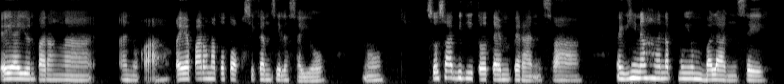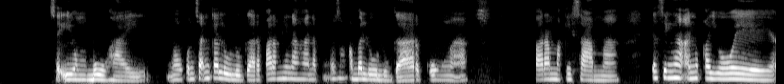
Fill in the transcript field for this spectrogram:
Kaya yun parang, ah, ano ka, kaya parang natotoxican sila sa'yo, no? So, sabi dito, temperance, ah, naghinahanap mo yung balanse sa iyong buhay, no? Kung saan ka lulugar, parang hinahanap mo kung saan ka ba lulugar, kung ah, para makisama. Kasi nga, ano kayo eh,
